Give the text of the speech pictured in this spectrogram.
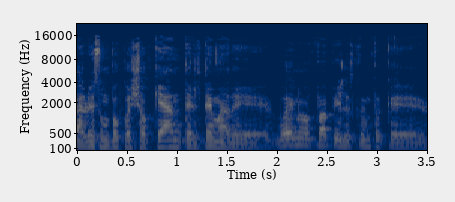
tal vez un poco choqueante el tema de, bueno, papi, les cuento que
